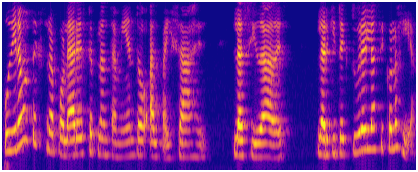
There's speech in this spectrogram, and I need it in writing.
Pudiéramos extrapolar este planteamiento al paisaje, las ciudades, la arquitectura y la psicología.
